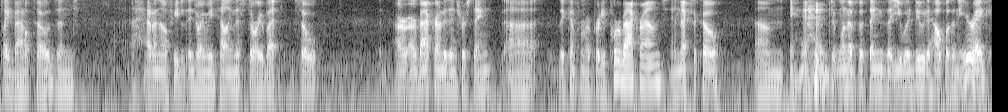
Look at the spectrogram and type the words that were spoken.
played Battletoads, and uh, I don't know if he'd enjoy me telling this story, but so our, our background is interesting. Uh, they come from a pretty poor background in Mexico. Um, and one of the things that you would do to help with an earache,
